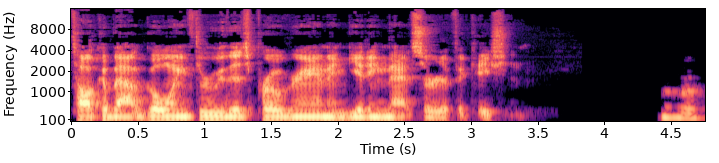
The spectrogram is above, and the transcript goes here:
talk about going through this program and getting that certification. Mm-hmm.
